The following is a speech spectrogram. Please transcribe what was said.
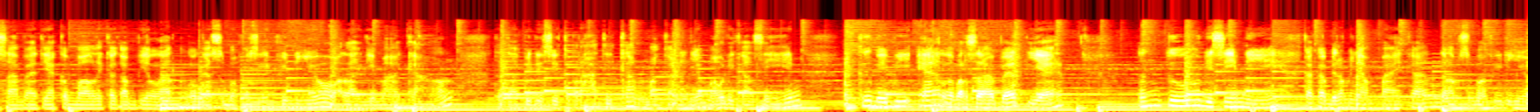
Sahabat ya kembali Kakak Bilar mengunggah sebuah postingan video lagi makan Tetapi di situ perhatikan makanannya mau dikasihin ke baby L Sahabat ya. Tentu di sini Kakak Bilar menyampaikan dalam sebuah video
